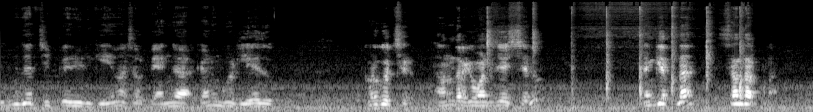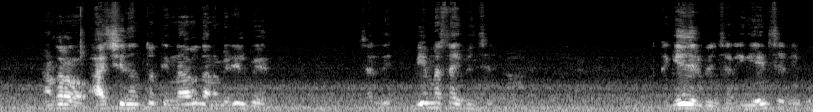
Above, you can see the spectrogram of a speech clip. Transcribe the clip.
గురువు గారు చెప్పారు వీడికి ఏం అసలు బెంగ? కానీ ఇంకోటి లేదు. కొనుక్కొచ్చాడు. అందరికి వంట చేశాడు సంకీర్తన సందర్పణ. అందరూ ఆశ్చర్యంతో తిన్నారు దాని మీద వెళ్ళిపోయారు. సరే బియ్యం అయిపోయింది సార్. గేజ్ వెళ్ళిపోయింది సార్. ఇంకేంటి సార్ నీకు?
